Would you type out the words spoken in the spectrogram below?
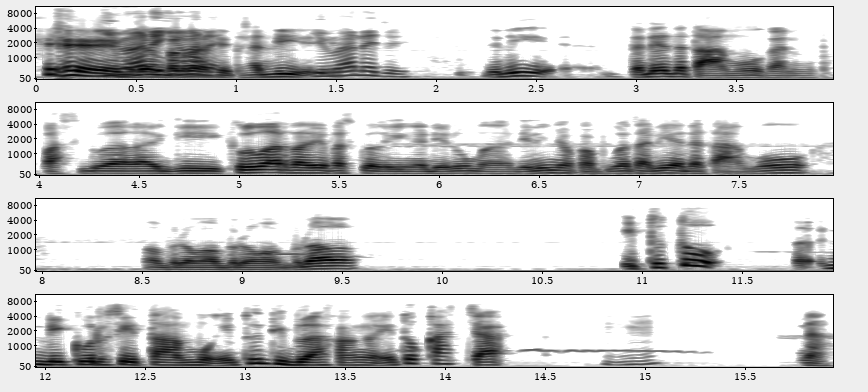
Gimana, Bukan pernah gimana? sih, tadi. gimana cuy Jadi tadi ada tamu kan, pas gua lagi keluar tadi pas gua lagi nggak di rumah. Jadi nyokap gua tadi ada tamu ngobrol-ngobrol-ngobrol. Itu tuh eh, di kursi tamu itu di belakangnya itu kaca. Hmm. Nah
